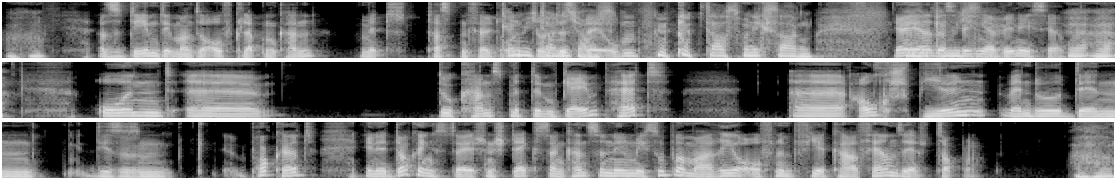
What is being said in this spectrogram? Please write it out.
Aha. Also dem, den man so aufklappen kann mit Tastenfeld Kenn unten und Display oben. Darfst du nichts sagen. Ja, also ja, deswegen erwähne ich es ja. ja, ja. Und äh, du kannst mit dem Gamepad äh, auch spielen, wenn du den diesen Pocket in eine Docking Station steckst, dann kannst du nämlich Super Mario auf einem 4K Fernseher zocken. Aha.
